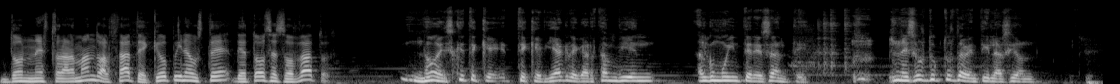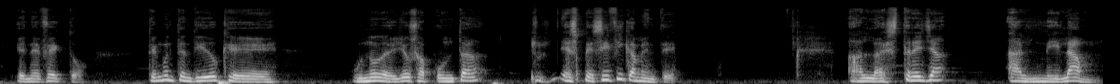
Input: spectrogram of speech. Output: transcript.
Don Néstor Armando Alzate, ¿qué opina usted de todos esos datos? No, es que te, te quería agregar también algo muy interesante. Esos ductos de ventilación, en efecto, tengo entendido que uno de ellos apunta específicamente a la estrella Al-Nilam.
